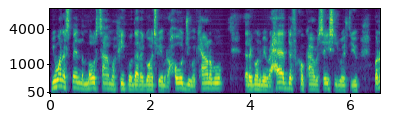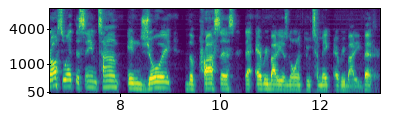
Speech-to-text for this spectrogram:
You want to spend the most time with people that are going to be able to hold you accountable, that are going to be able to have difficult conversations with you, but also at the same time enjoy the process that everybody is going through to make everybody better.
